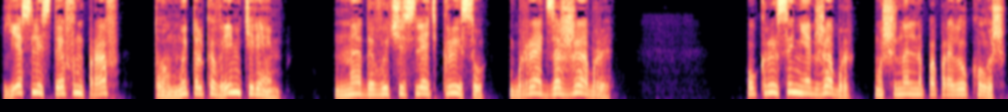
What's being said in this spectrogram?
«Если Стефан прав, то мы только время теряем. Надо вычислять крысу, брать за жабры». «У крысы нет жабр», — машинально поправил Колыш.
